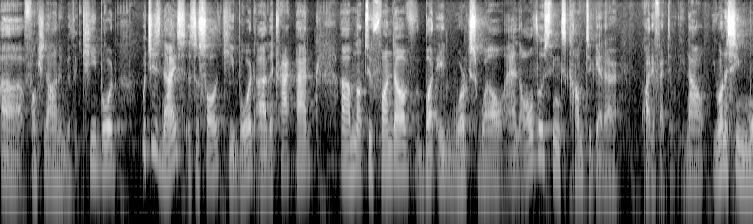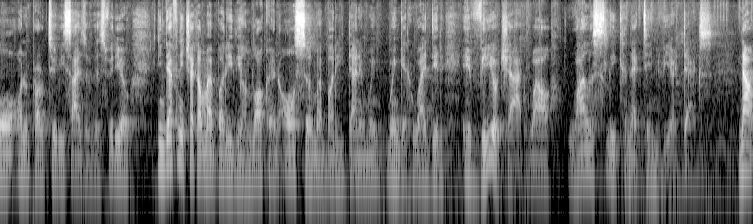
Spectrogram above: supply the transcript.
uh, functionality with the keyboard, which is nice. It's a solid keyboard. Uh, the trackpad, I'm not too fond of, but it works well, and all those things come together quite effectively. Now, you want to see more on the productivity sides of this video, you can definitely check out my buddy The Unlocker and also my buddy Danny Wing Winget, who I did a video chat while wirelessly connecting via DeX. Now,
